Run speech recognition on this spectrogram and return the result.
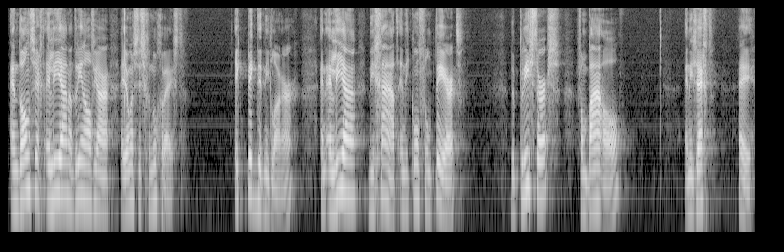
En dan zegt Elia na 3,5 jaar: Hé hey jongens, het is genoeg geweest. Ik pik dit niet langer. En Elia die gaat en die confronteert de priesters van Baal. En die zegt: Hé, hey,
